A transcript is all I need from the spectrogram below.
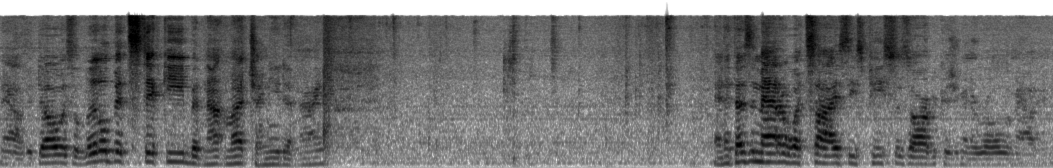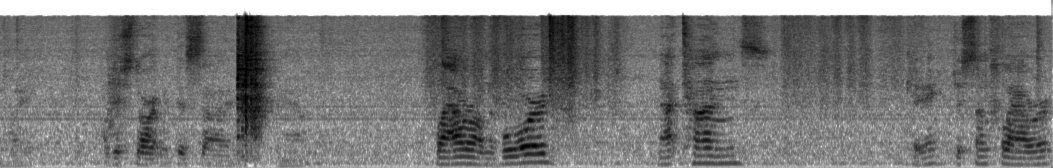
Now the dough is a little bit sticky, but not much. I need a knife. And it doesn't matter what size these pieces are because you're going to roll them out anyway. I'll just start with this side. Flour on the board, not tons. Okay, just some flour.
